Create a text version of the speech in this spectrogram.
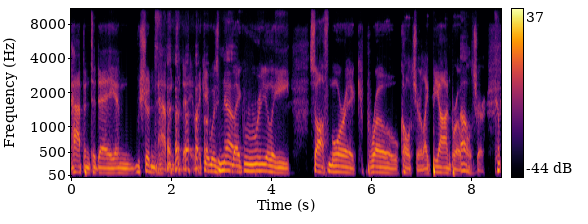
happen today and shouldn't happen today. like it was No. like really sophomoric bro culture, like beyond bro Oh. culture. Com-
